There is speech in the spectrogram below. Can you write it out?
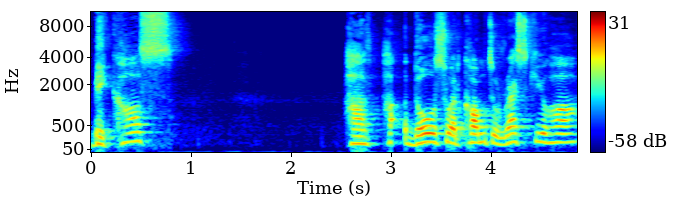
Because her, her, those who had come to rescue her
